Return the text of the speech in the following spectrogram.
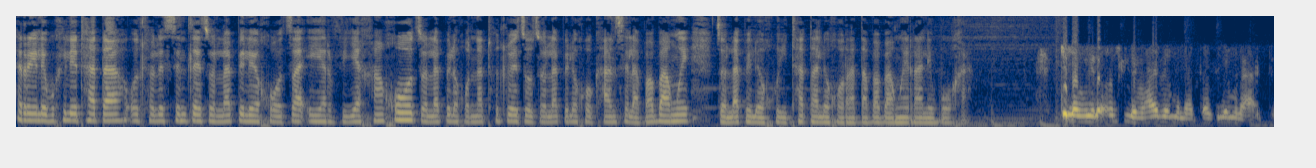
re lebogile thata. O tlhole sentle tswelela pele go tsa arv ya gago tswelela pele go nna thotloetso tswelela pele go khansela ba bangwe tswelela pele go ithata le go rata ba bangwe ra leboga. Ke lebogile oslem ga ebe monate ke le monate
